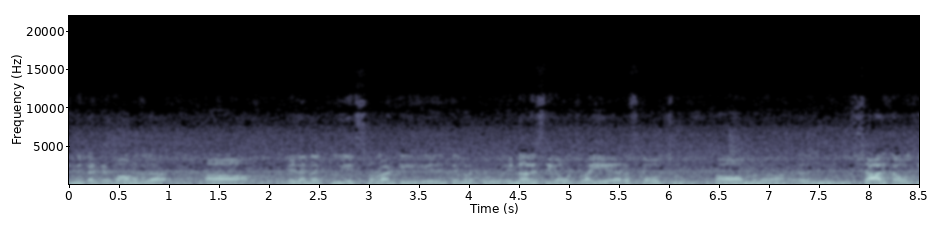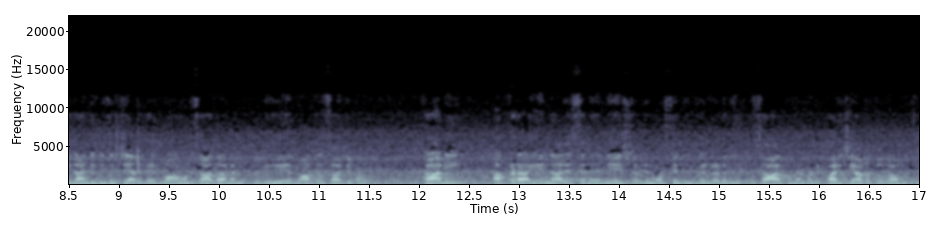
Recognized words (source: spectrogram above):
ఎందుకంటే మామూలుగా ఏదైనా ఇప్పుడు ఎస్రో లాంటి ఏదైతే మనకు ఎన్ఆర్ఎస్సి కావచ్చు ఐఏఆర్ఎస్ కావచ్చు మన షార్ కావచ్చు ఇలాంటి విజిట్ చేయాలంటే మామూలు సాధారణ వ్యక్తికి ఇది ఏమాత్రం సాధ్యపడదు. కానీ అక్కడ ఎన్ఆర్ఎస్ అనేది నేషనల్ రిమోట్ సెన్సింగ్ సెంటర్ అనేది సార్కు ఉన్నటువంటి పరిచయాలతో కావచ్చు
